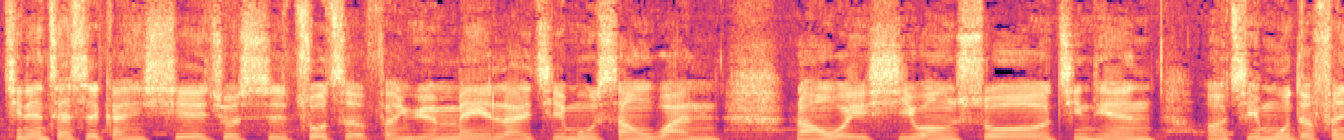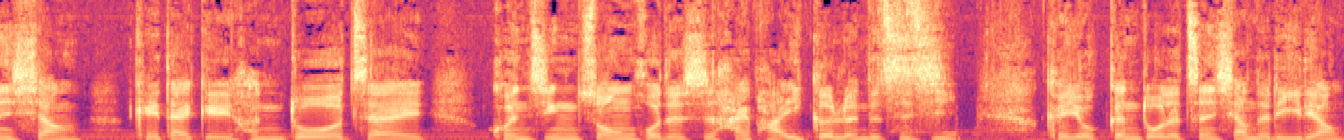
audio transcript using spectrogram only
今天再次感谢就是作者粉圆妹来节目上玩，然后我也希望说今天呃节目的分享可以带给很多在困境中或者是害怕一个人的自己，可以有更多的正向的力量。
